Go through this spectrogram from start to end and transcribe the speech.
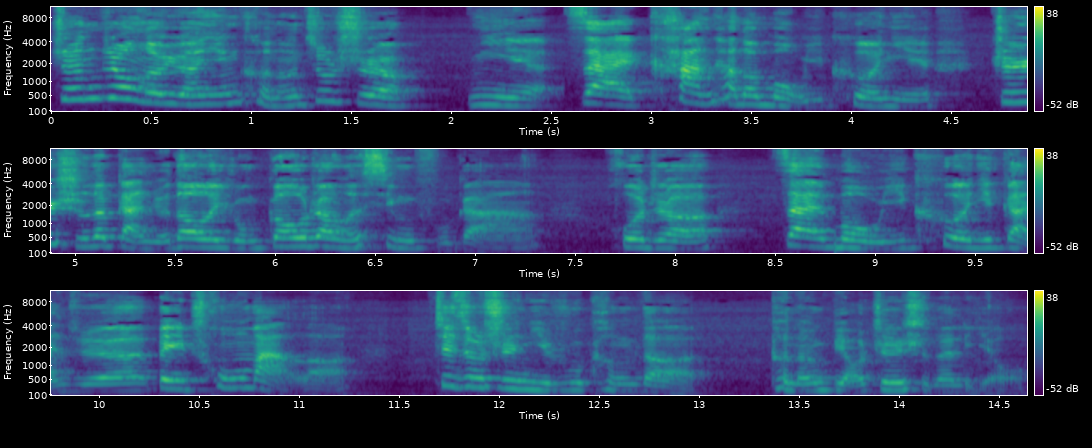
真正的原因可能就是你在看他的某一刻，你真实的感觉到了一种高涨的幸福感，或者在某一刻你感觉被充满了，这就是你入坑的可能比较真实的理由。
